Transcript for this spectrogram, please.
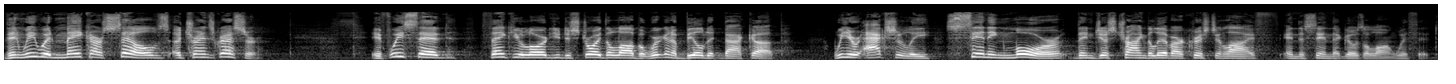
then we would make ourselves a transgressor. If we said, Thank you, Lord, you destroyed the law, but we're going to build it back up, we are actually sinning more than just trying to live our Christian life and the sin that goes along with it.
